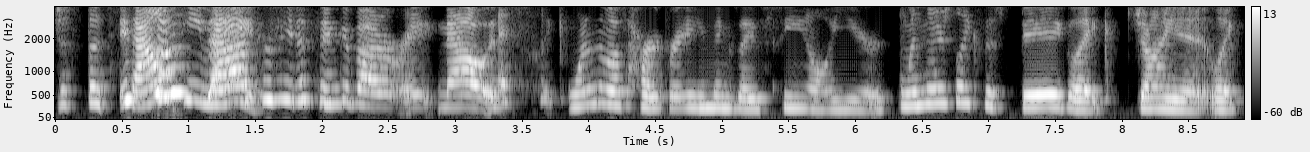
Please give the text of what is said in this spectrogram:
just the sound It's so he sad made. for me to think about it right now. It's, It's like one of the most heartbreaking things I've seen all year. when there's like this big like giant like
